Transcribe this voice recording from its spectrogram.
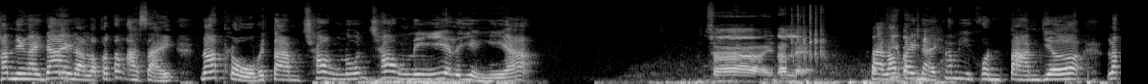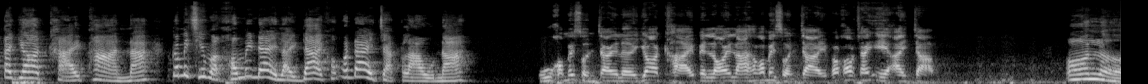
ทำยังไงได้ล่ะ เราก็ต้องอาศัยหน้าโผล่ไปตามช่องโน้นช่องนี้อะไรอย่างเงี้ย ใช่นั่นแหละ แต่เราไปไหนก็มีคนตามเยอะ แล้วก็ยอดขายผ่านนะ ก็ไม่ใช่ว่าเขาไม่ได้รายได้เขาก็ได้จากเรานะอูเขาไม่สนใจเลยยอดขายเป็นร้อยล้านเขาก็ไม่สนใจ เพราะเขาใช้ AI จับอ๋อเหรอ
